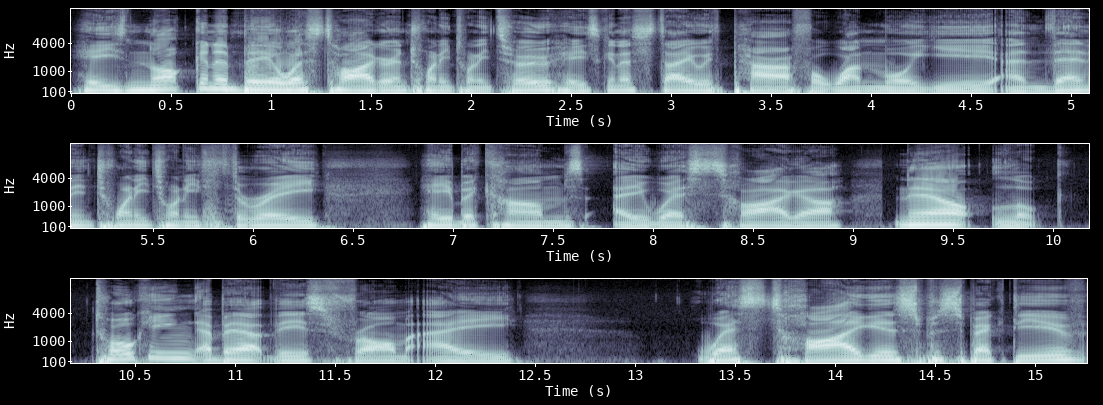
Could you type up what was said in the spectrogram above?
he's not going to be a West Tiger in 2022. He's going to stay with Para for one more year, and then in 2023, he becomes a West Tiger. Now, look, talking about this from a West Tigers perspective,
